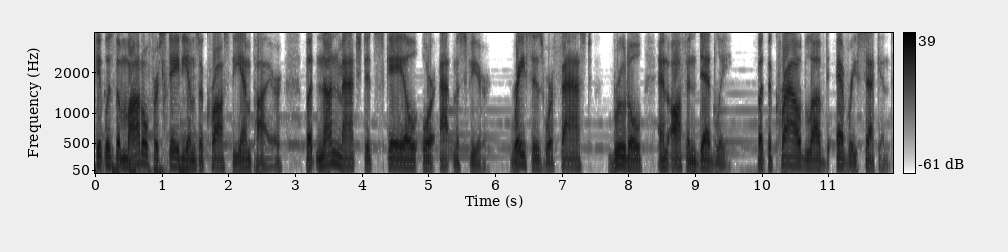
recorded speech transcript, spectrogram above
It was the model for stadiums across the empire, but none matched its scale or atmosphere. Races were fast, brutal, and often deadly, but the crowd loved every second.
